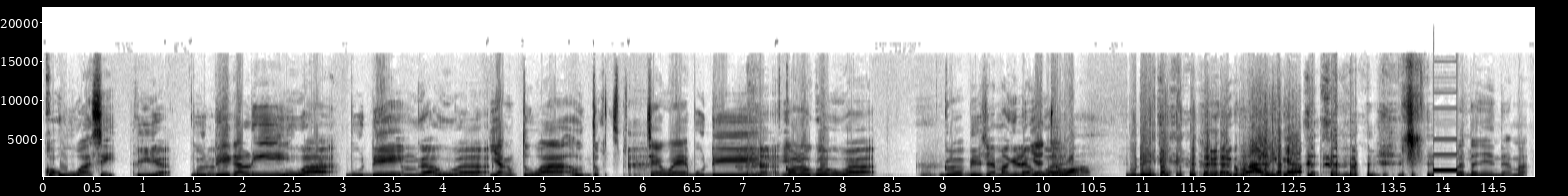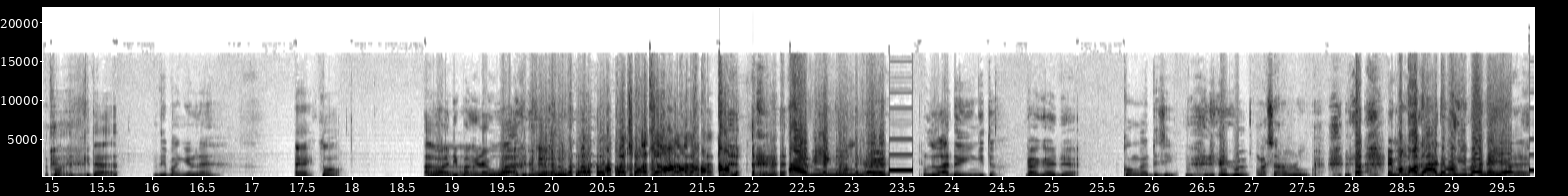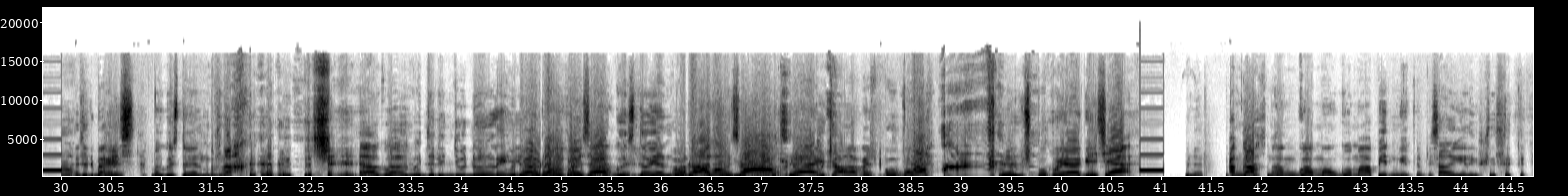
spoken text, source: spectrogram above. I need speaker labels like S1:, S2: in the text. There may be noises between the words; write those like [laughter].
S1: Kok Ua sih?
S2: Iya.
S1: Bude kali.
S2: Ua.
S1: Bude.
S2: Enggak Ua.
S1: Yang tua untuk cewek Bude. [laughs]
S2: Kalau gua Ua. Gua biasanya manggilnya
S1: Yang
S2: Ua.
S1: cowok Bude. [laughs]
S2: Kebalik ya. [laughs]
S1: Gua tanyain dah, Mak, kok kita dipanggilnya eh kok
S2: Ua
S1: eh,
S2: dipanggilnya Ua.
S1: Ua dipanggil-
S2: ah bingung.
S1: Lu ada yang gitu?
S2: Kagak ada.
S1: Kok nggak ada sih?
S2: Ada gua.
S1: Nggak seru.
S2: Emang kagak ada mau gimana ya?
S1: Eh,
S2: Masih dibahas.
S1: Guys, bagus doyan pernah. [laughs] nah, gua gua jadiin judul nih.
S2: Udah udah enggak usah.
S1: Bagus doyan
S2: Udah
S1: ponakan
S2: enggak usah. Udah itu anggapnya sepupu ah. Ya sepupu ya guys ya.
S3: Bener.
S1: Ah, enggak, enggak gua mau gua maafin gitu. Misalnya gitu.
